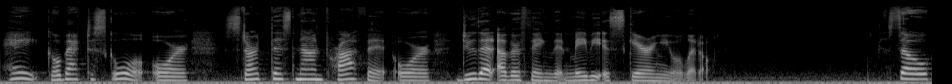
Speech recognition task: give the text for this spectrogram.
hey, go back to school or start this nonprofit or do that other thing that maybe is scaring you a little. So,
